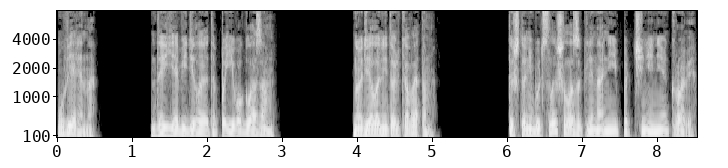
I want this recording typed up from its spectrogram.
«Уверена. Да и я видела это по его глазам. Но дело не только в этом. Ты что-нибудь слышал о заклинании подчинения крови?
